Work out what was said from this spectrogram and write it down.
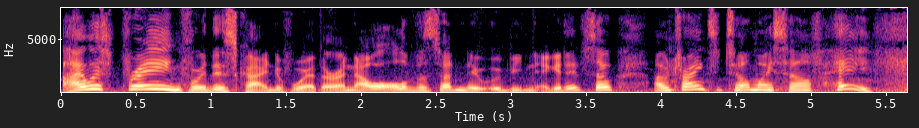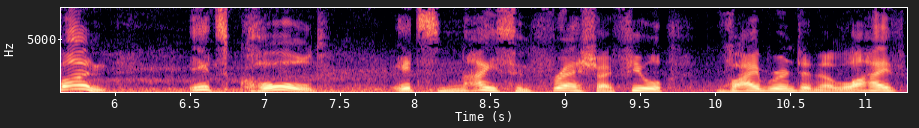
I was praying for this kind of weather, and now all of a sudden it would be negative. So I'm trying to tell myself, hey, fun. It's cold. It's nice and fresh. I feel vibrant and alive.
